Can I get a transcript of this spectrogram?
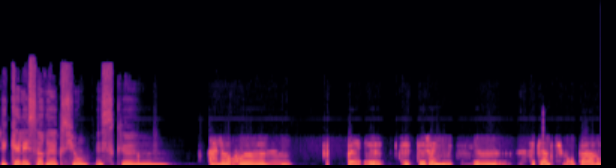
et quelle est sa réaction? Est-ce que Alors, ben, déjà, il me dit, euh, c'est bien que tu m'en parles.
